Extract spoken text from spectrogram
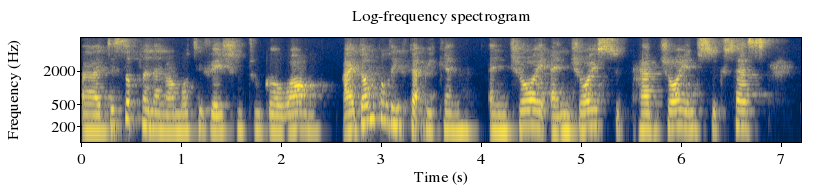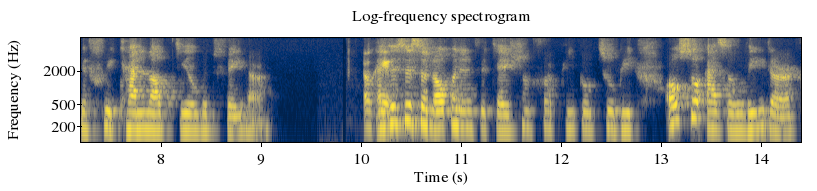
uh, discipline and our motivation to go on. I don't believe that we can enjoy enjoy have joy and success if we cannot deal with failure. Okay. And this is an open invitation for people to be also as a leader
